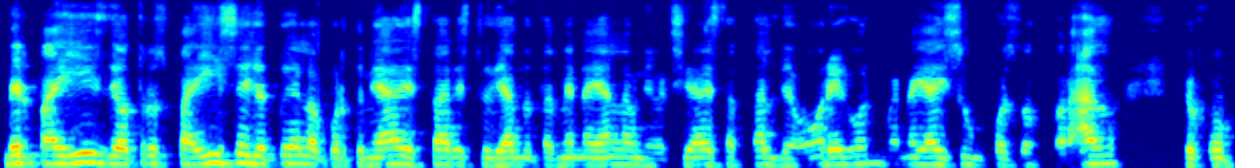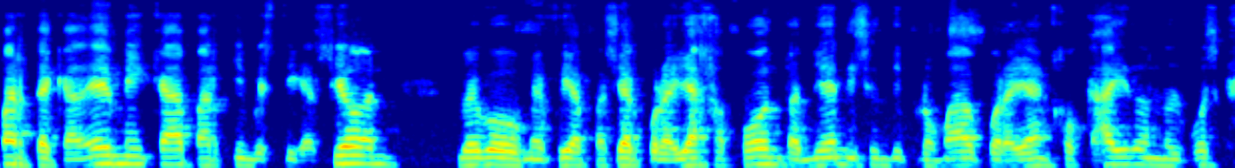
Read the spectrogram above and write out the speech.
del país, de otros países. Yo tuve la oportunidad de estar estudiando también allá en la Universidad Estatal de Oregon. Bueno, ya hice un postdoctorado que fue parte académica, parte investigación. Luego me fui a pasear por allá a Japón también, hice un diplomado por allá en Hokkaido, en los bosques.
